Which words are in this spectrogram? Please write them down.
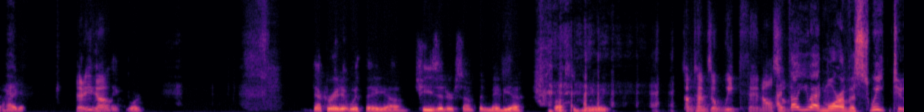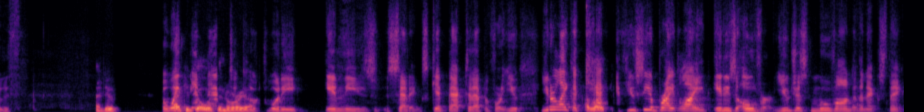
to hide it. There you go. think, Lord. Decorate it with a um, cheese it or something, maybe a frosted mini wheat. Sometimes a wheat thin also. I thought you had more of a sweet tooth. I do. but wait, I could go with an Oreo. Coach Woody in these settings. Get back to that before you. You're like a cat. like- if you see a bright light, it is over. You just move on to the next thing.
